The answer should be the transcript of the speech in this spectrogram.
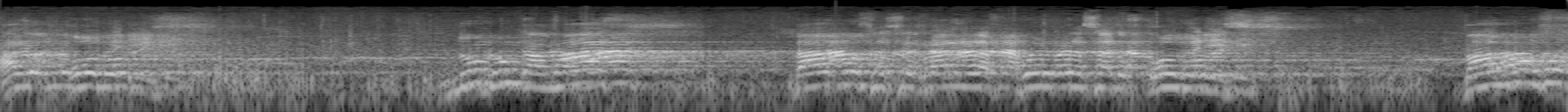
a los jóvenes. Nunca más vamos a cerrar las puertas a los jóvenes. Vamos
